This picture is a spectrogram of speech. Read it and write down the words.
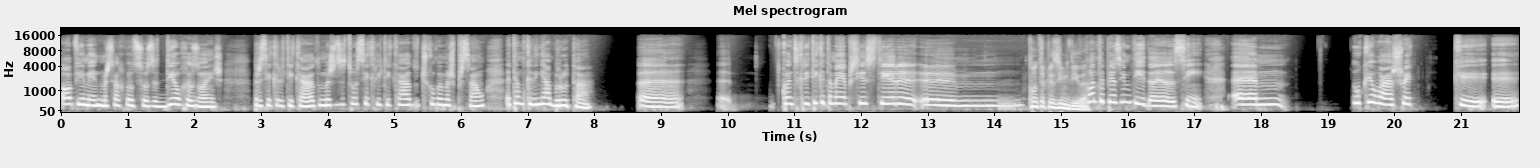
Obviamente, Marcelo Rebelo de Sousa deu razões para ser criticado, mas estou a ser criticado, desculpa uma expressão, até um bocadinho à bruta. Uh, uh, quando se critica também é preciso ter uh, conta peso e medida conta peso e medida sim um, o que eu acho é que uh,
